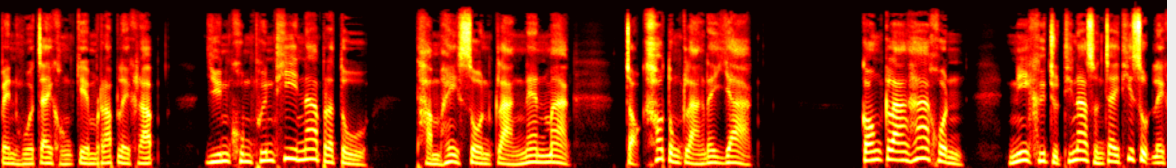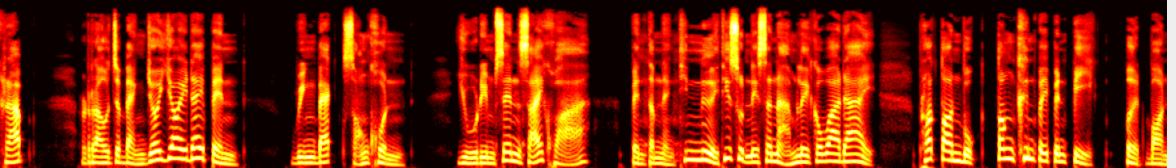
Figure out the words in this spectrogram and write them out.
เป็นหัวใจของเกมรับเลยครับ ยืนคุมพื้นที่หน้าประตูทำให้โซนกลางแน่นมาก เจาะเข้าตรงกลางได้ยาก กองกลาง 5 คน นี่คือจุดที่น่าสนใจที่สุดเลยครับ เราจะแบ่งย่อยๆได้เป็นวิงแบ็กสองคน อยู่ริมเส้นซ้ายขวา เป็นตำแหน่งที่เหนื่อยที่สุดในสนามเลยก็ว่าได้ เพราะตอนบุกต้องขึ้นไปเป็นปีก เปิดบอล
